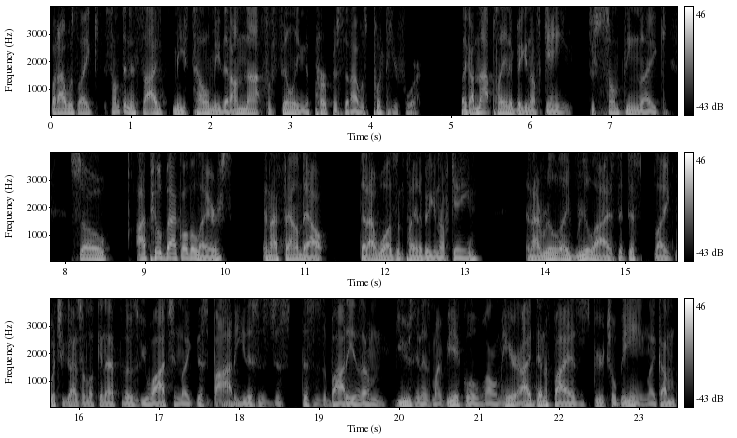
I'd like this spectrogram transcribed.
but I was like, something inside me is telling me that I'm not fulfilling the purpose that I was put here for. Like, I'm not playing a big enough game. There's something like, so I peeled back all the layers and I found out that I wasn't playing a big enough game. And I really realized that this, like what you guys are looking at for those of you watching, like this body, this is just, this is the body that I'm using as my vehicle while I'm here. I identify as a spiritual being. Like I'm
